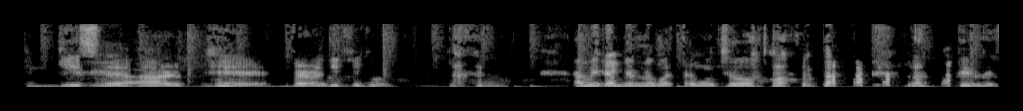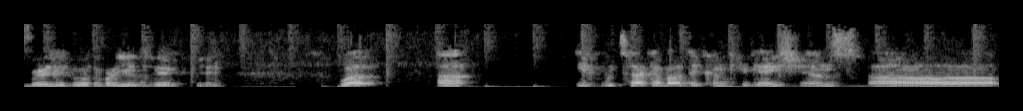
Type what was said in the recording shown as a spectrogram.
These uh, are uh, very difficult. A mí también me cuesta mucho las tildes. Very difficult for you too. Yeah. Well, uh, if we talk about the conjugations, uh,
